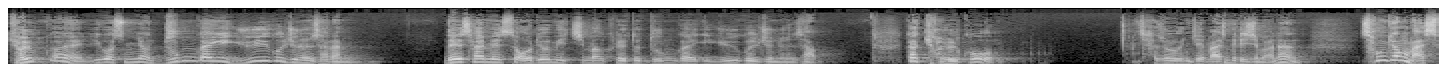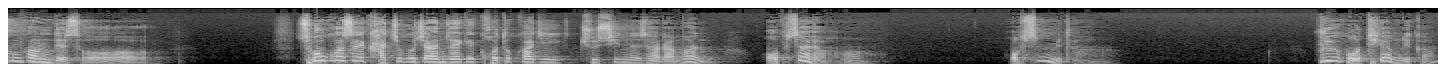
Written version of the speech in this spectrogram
결국에 이것은요 누군가에게 유익을 주는 사람. 내 삶에서 어려움이 있지만 그래도 누군가에게 유익을 주는 삶. 그러니까 결국 자주 이제 말씀드리지만은 성경 말씀 가운데서 속옷을 가지고자 하는 자에게 겉옷까지 줄 수 있는 사람은 없어요. 없습니다. 우리가 어떻게 합니까?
